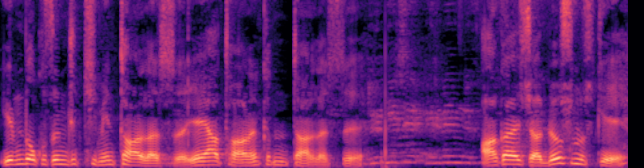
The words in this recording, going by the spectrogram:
29. Kimin Tarlası veya Tarık'ın Tarlası. Arkadaşlar biliyorsunuz ki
